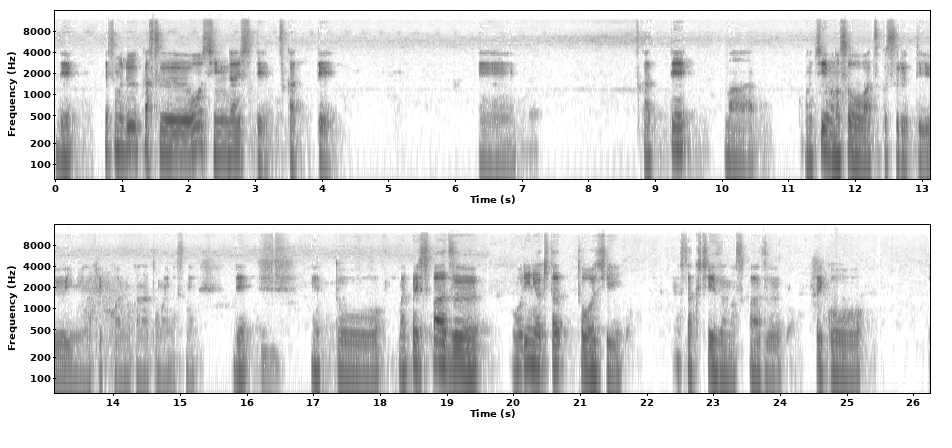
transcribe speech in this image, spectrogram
で、そのルーカスを信頼して使って、えー、使って、まあ、このチームの層を厚くするっていう意味が結構あるのかなと思いますね。で、えっと、まあ、やっぱりスパーズ、モーリーニが来た当時、昨シーズンのスパーズ、やっぱりこう、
